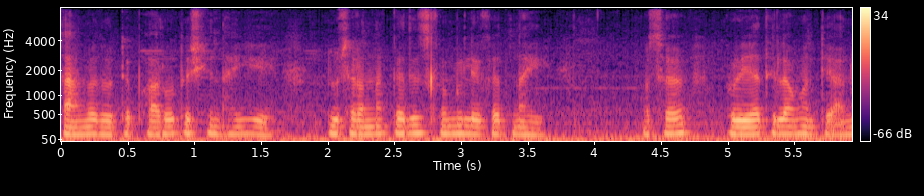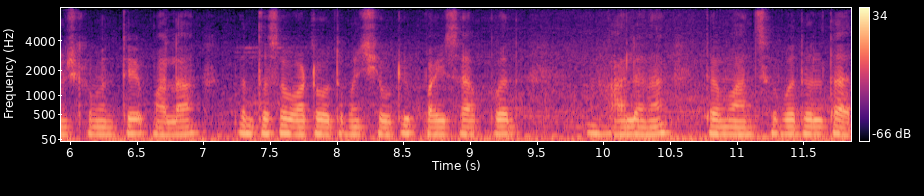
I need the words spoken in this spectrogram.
सांगत होते. फारू तशी नाही आहे दुसऱ्यांना कधीच कमी लेखत नाही. असं प्रिया तिला म्हणते. अनुष्का म्हणते मला पण तसं वाटत होतं पण शेवटी पैसा पद आलं ना तर माणसं बदलतात.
